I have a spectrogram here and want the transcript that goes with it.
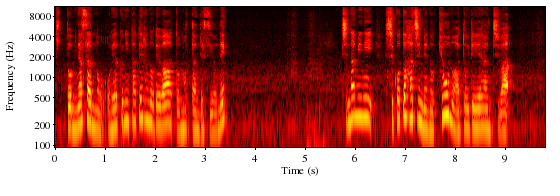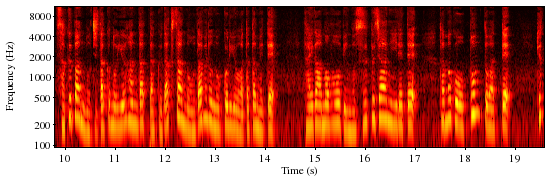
きっと皆さんのお役に立てるのではと思ったんですよね。ちなみに仕事始めの今日のアトリエランチは昨晩の自宅の夕飯だった具だくさんのお鍋の残りを温めてタイガー魔法瓶のスープジャーに入れて卵をポンと割ってギュッ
